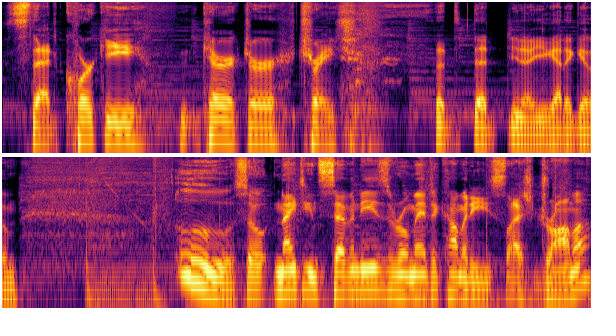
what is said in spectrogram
It's that quirky character trait that that you know you got to give him. Ooh, so 1970s romantic comedy slash drama.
